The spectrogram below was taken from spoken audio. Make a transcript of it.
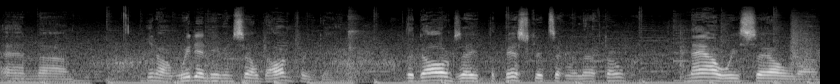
And, um, you know, we didn't even sell dog food then. The dogs ate the biscuits that were left over. Now we sell uh,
